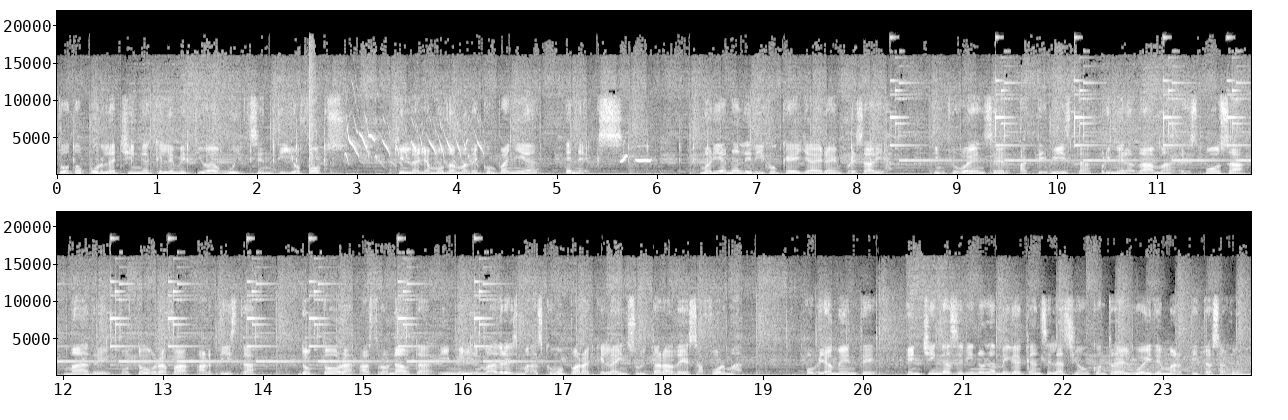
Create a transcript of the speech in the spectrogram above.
Todo por la chinga que le metió a Whitcentillo Fox, quien la llamó dama de compañía en ex. Mariana le dijo que ella era empresaria, influencer, activista, primera dama, esposa, madre, fotógrafa, artista, doctora, astronauta y mil madres más como para que la insultara de esa forma. Obviamente, en chinga se vino la mega cancelación contra el güey de Martita Sagún.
